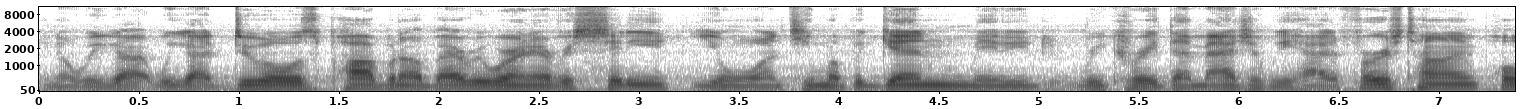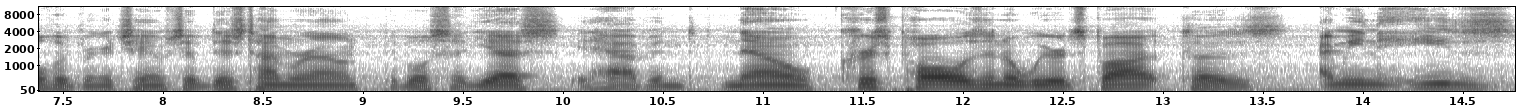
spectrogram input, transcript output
you know we got we got duos popping up everywhere in every city. You want to team up again? Maybe recreate that magic we had first time. Hopefully, bring a championship this time around." They both said yes. It happened. Now Chris Paul is in a weird spot because I mean he's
